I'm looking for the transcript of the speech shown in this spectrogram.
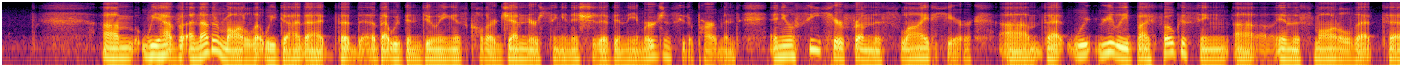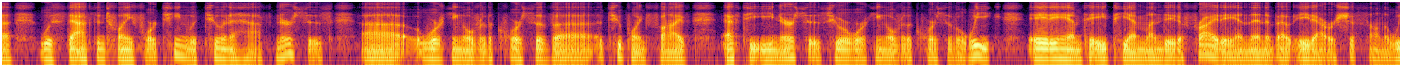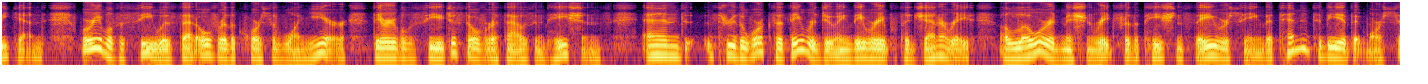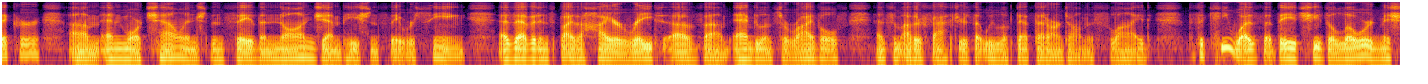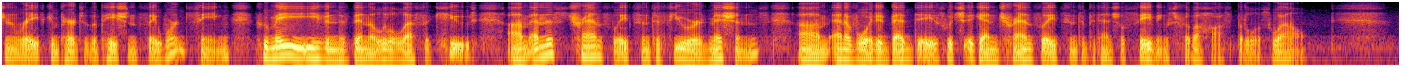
Um, we have another model that we do, that, that, that we've been doing is called our GEM Nursing Initiative in the emergency department. And you'll see here from this slide here um, that we really by focusing uh, in this model that uh, was staffed in 2014 with two and a half nurses uh, working over the course of uh, 2.5 FTE nurses who are working over the course of a week, 8 a.m. to 8 p.m. Monday to Friday, and then about eight-hour shifts on the weekend. What we're able to see was that over the course of one year, they were able to see just over a thousand patients. And through the work that they were doing, they were able to generate a lower admission rate for the patients they were seeing that tended to be a bit more sicker um, and more challenged than, say, the non-GEM patients they were seeing, as evidenced by the higher rate of um, ambulance arrivals and some other factors that we looked at that aren't on the slide. But the key was that they achieved a lower admission rate compared to the patients they weren't seeing, who may even have been a little less acute. Um, and this translates into fewer admissions um, and avoided bed days, which again translates into potential savings for the hospital as well.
